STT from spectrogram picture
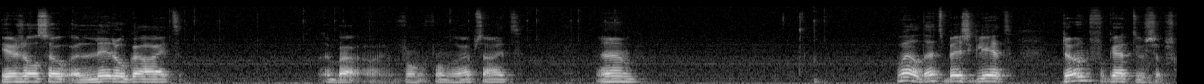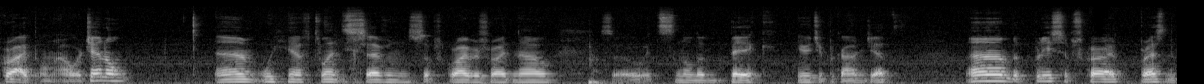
Here's also a little guide about from from the website. Um, well that's basically it. Don't forget to subscribe on our channel. Um, we have 27 subscribers right now so it's not a big YouTube account yet. Um, but please subscribe press the,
